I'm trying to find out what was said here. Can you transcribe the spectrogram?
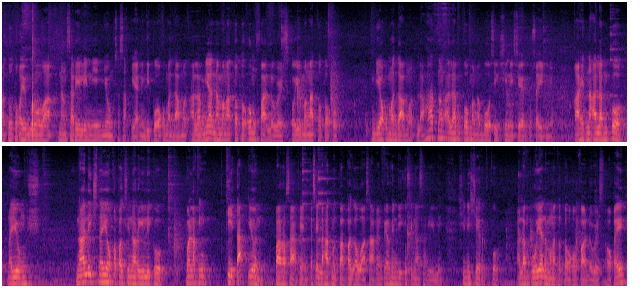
Matuto kayong gumawa ng sarili ninyong sasakyan. Hindi po ako madamot. Alam yan ng mga totoong followers ko, yung mga totoo. Hindi ako madamot. Lahat ng alam ko, mga bossing, sinishare ko sa inyo. Kahit na alam ko na yung knowledge na yon kapag sinarili ko, malaking kita yun para sa akin. Kasi lahat magpapagawa sa akin. Pero hindi ko sinasarili. Sinishare ko. Alam po yan ng mga totoo kong followers. Okay?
